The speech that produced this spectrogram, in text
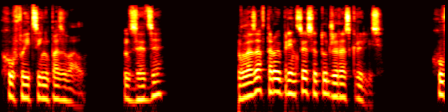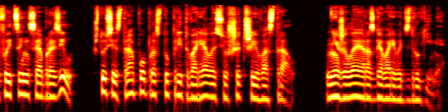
Хуфэйцинь позвал. «Дзэдзе?» Глаза второй принцессы тут же раскрылись. Хуфэйцинь сообразил, что сестра попросту притворялась ушедшей в астрал, не желая разговаривать с другими.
